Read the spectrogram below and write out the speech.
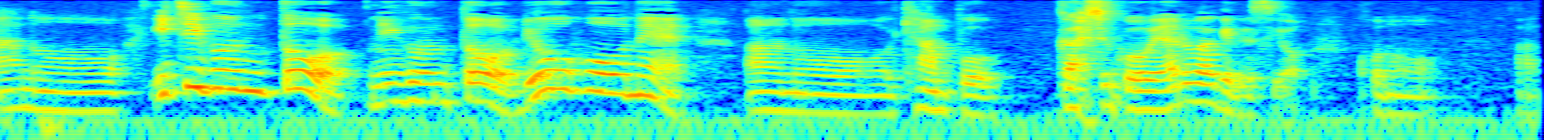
あの1軍と2軍と両方ねあのキャンプ合宿をやるわけですよ。このあの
